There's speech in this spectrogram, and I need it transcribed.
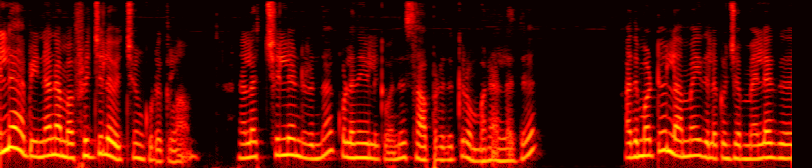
இல்லை அப்படின்னா நம்ம ஃப்ரிட்ஜில் வச்சும் கொடுக்கலாம். நல்லா சில்லுன்னு இருந்தால் குழந்தைகளுக்கு வந்து சாப்பிட்றதுக்கு ரொம்ப நல்லது. அது மட்டும் இல்லாமல் இதில் கொஞ்சம் மிளகு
